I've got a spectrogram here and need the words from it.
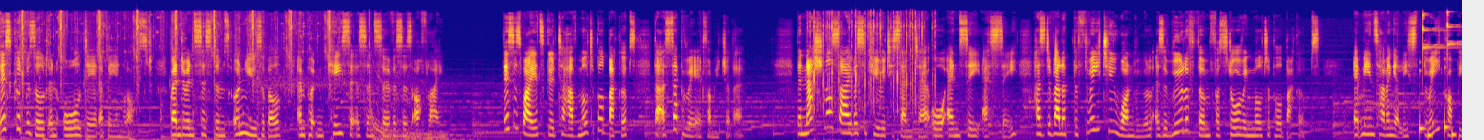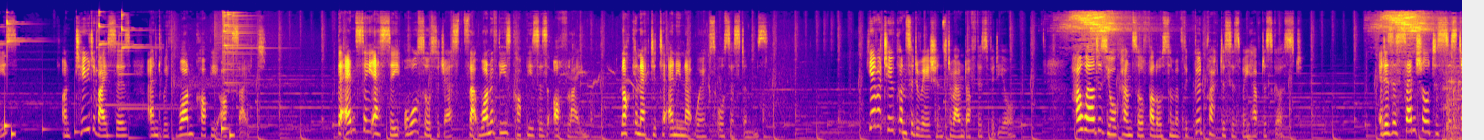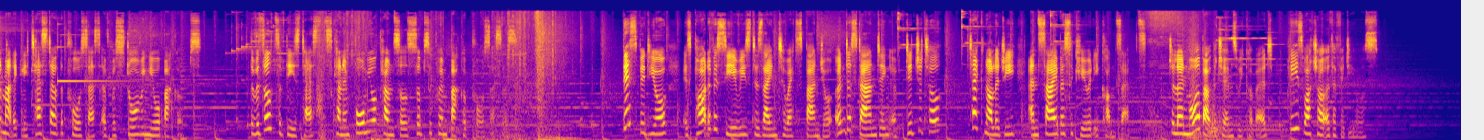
This could result in all data being lost, rendering systems unusable and putting key citizen services offline. This is why it's good to have multiple backups that are separated from each other. The National Cyber Security Centre, or NCSC, has developed the 321 rule as a rule of thumb for storing multiple backups. It means having at least three copies on two devices and with one copy off-site. The NCSC also suggests that one of these copies is offline, not connected to any networks or systems. Here are two considerations to round off this video. How well does your council follow some of the good practices we have discussed? It is essential to systematically test out the process of restoring your backups. The results of these tests can inform your council's subsequent backup processes. This video is part of a series designed to expand your understanding of digital, technology and cybersecurity concepts. To learn more about the terms we covered, please watch our other videos.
